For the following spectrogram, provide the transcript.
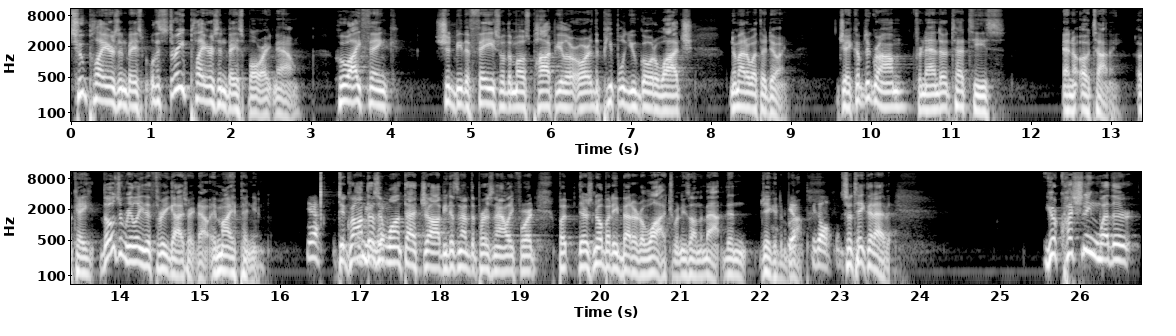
two players in baseball. Well, there's three players in baseball right now who I think should be the face or the most popular or the people you go to watch, no matter what they're doing. Jacob Degrom, Fernando Tatis, and Ohtani. Okay, those are really the three guys right now, in my opinion. Yeah. DeGrom doesn't want that job. He doesn't have the personality for it, but there's nobody better to watch when he's on the mound than Jacob DeGrom. Yep, he's awesome. So take that out of it. You're questioning whether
